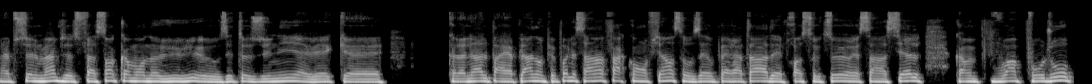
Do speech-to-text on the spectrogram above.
Absolument. de toute façon, comme on a vu aux États-Unis avec Colonial Pipeline, on ne peut pas nécessairement faire confiance aux opérateurs d'infrastructures essentielles comme pouvant toujours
